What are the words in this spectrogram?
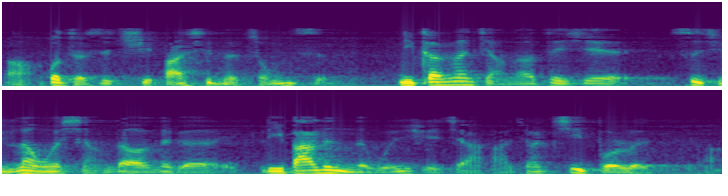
啊，或者是启发性的种子。你刚刚讲到这些事情，让我想到那个黎巴嫩的文学家啊，叫纪伯伦啊，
